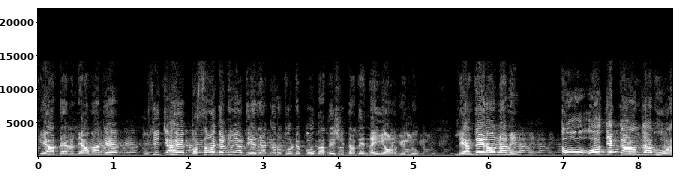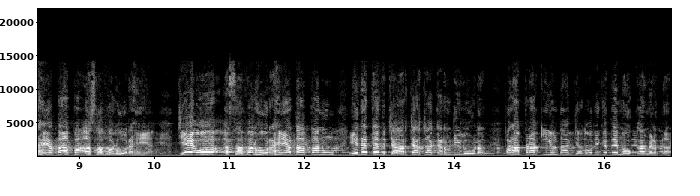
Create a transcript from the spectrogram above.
ਕਿ ਆਹ ਦਿਨ ਲਿਆਵਾਂਗੇ। ਤੁਸੀਂ ਚਾਹੇ ਬੱਸਾਂ, ਗੱਡੀਆਂ ਦੇ ਦਿਆ ਕਰੋ, ਤੁਹਾਡੇ ਭੋਗਾਂ ਤੇ ਸ਼ਹੀਦਾਂ ਤੇ ਨਹੀਂ ਆਉਣਗੇ ਲੋਕ। ਲਿਆਂਦੇ ਨਾ ਉਹਨਾਂ ਨੇ। ਉਹ ਉਹ ਜੇ ਕਾਮਯਾਬ ਹੋ ਰਹੇ ਆ ਤਾਂ ਆਪਾਂ ਅਸਫਲ ਹੋ ਰਹੇ ਆ। ਜੇ ਉਹ ਅਸਫਲ ਹੋ ਰਹੇ ਆ ਤਾਂ ਆਪਾਂ ਨੂੰ ਇਹਦੇ ਤੇ ਵਿਚਾਰ ਚਰਚਾ ਕਰਨ ਦੀ ਲੋੜ ਆ। ਪਰ ਆਪਣਾ ਕੀ ਹੁੰਦਾ, ਜਦੋਂ ਵੀ ਕਿਤੇ ਮੌਕਾ ਮਿਲਦਾ,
